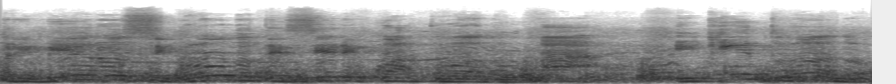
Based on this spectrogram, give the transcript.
Primeiro, segundo, terceiro e quarto ano A. e quinto ano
